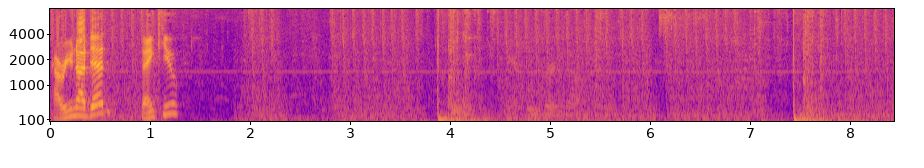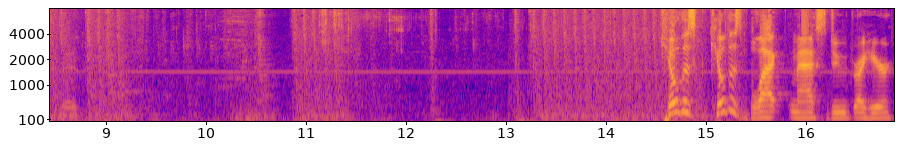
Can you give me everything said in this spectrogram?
How are you not dead? Thank you. Kill this. Kill this black mask dude right here.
